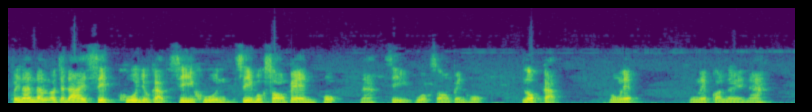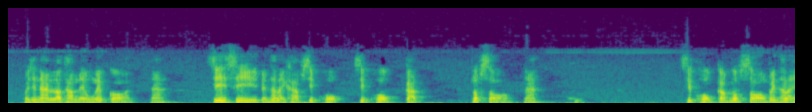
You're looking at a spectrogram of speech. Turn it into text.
เพราะฉะนั้นเราจะได้ 10 คูณอยู่กับ 4 คูณ4บวก2เป็น6นะ4บวก2เป็น 6 ลบกับวงเล็บวงเล็บก่อนเลยนะ เพราะฉะนั้นเราทำในวงเล็บก่อนนะ 4 4 เป็นเท่าไหร่ครับ 16 16 กับลบ2นะ 16 กับลบ2เป็นเท่าไหร่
